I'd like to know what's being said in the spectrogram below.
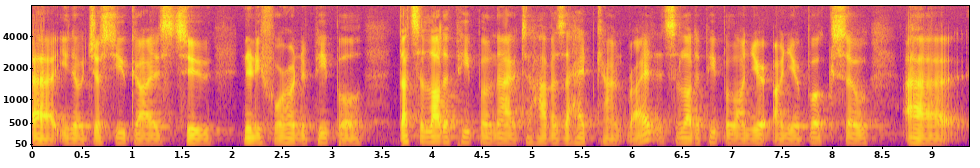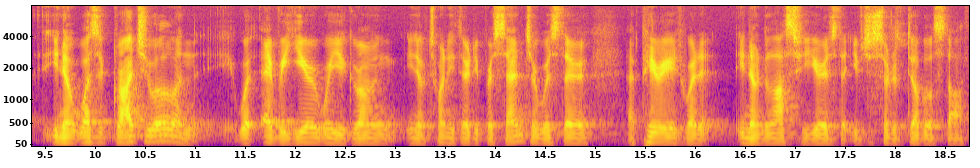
uh, you know, just you guys to nearly 400 people. That's a lot of people now to have as a head count, right? It's a lot of people on your on your books. So, uh, you know, was it gradual and what, every year were you growing, you know, 20, 30%, or was there a period where, it, you know, in the last few years that you've just sort of doubled staff?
